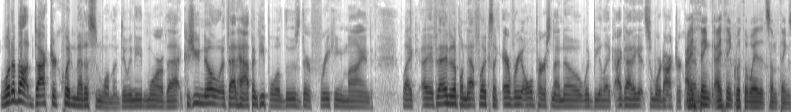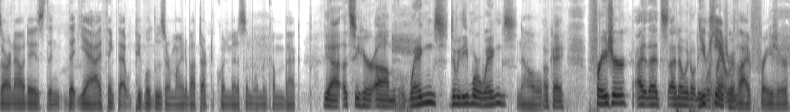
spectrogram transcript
What about Doctor Quinn, Medicine Woman? Do we need more of that? Because you know, if that happened, people would lose their freaking mind. Like uh, if that ended up on Netflix, like every old person I know would be like, "I got to get some more Doctor Quinn." I think I think with the way that some things are nowadays, then that yeah, I think that people would lose their mind about Doctor Quinn, Medicine Woman coming back. Yeah. Let's see here. Um, wings. Do we need more wings? No, Okay. Frasier. I that's I know we don't need. More. You can't Frasier. revive Frasier.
